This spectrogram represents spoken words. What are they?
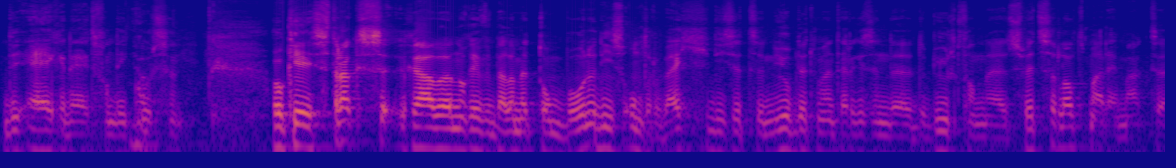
de eigenheid van die koersen. Oké, straks gaan we nog even bellen met Tom Bonen. Die is onderweg. Die zit eh, nu op dit moment ergens in de, de buurt van eh, Zwitserland. Maar hij maakt eh,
